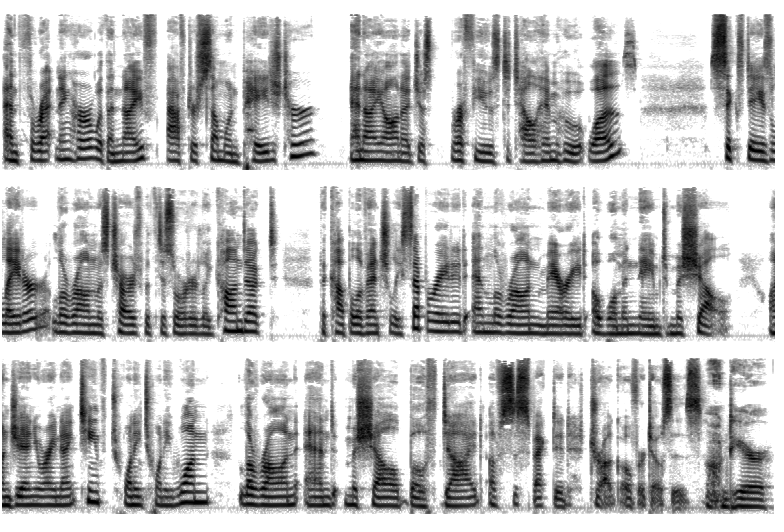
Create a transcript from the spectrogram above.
and threatening her with a knife after someone paged her, and Ayana just refused to tell him who it was. Six days later, LaRon was charged with disorderly conduct. The couple eventually separated, and LaRon married a woman named Michelle. On January 19th, 2021, LaRon and Michelle both died of suspected drug overdoses. Oh dear.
